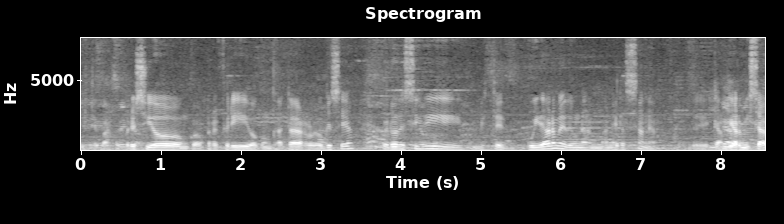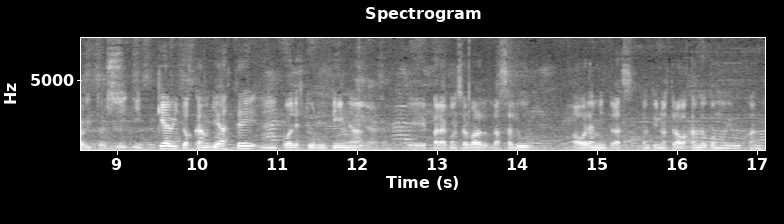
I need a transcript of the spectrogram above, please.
viste, bajo presión, con resfrío, con catarro, lo que sea, pero decidí viste, cuidarme de una manera sana, de cambiar mis hábitos. ¿Y, y qué hábitos cambiaste y cuál es tu rutina eh, para conservar la salud ahora mientras continúas trabajando como dibujante?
